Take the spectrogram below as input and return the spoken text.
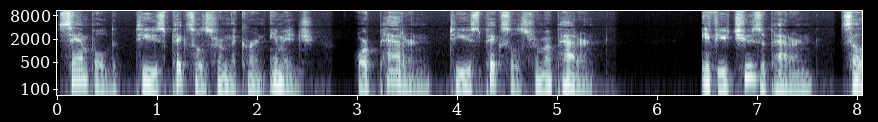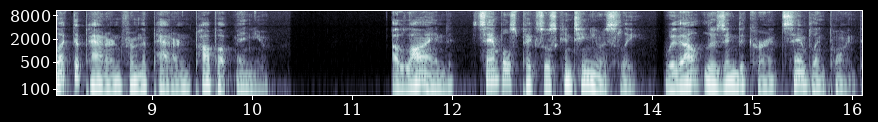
Sampled to use pixels from the current image, or Pattern to use pixels from a pattern. If you choose a pattern, select a pattern from the Pattern pop-up menu. Aligned samples pixels continuously without losing the current sampling point,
